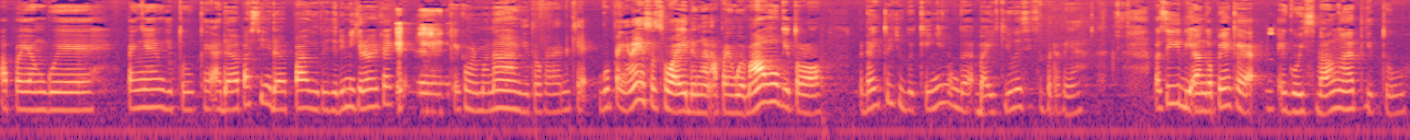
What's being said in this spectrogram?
apa yang gue pengen gitu kayak ada apa sih ada apa gitu. Jadi mikirnya kayak kayak, kayak ke mana-mana gitu kan. Kayak gue pengennya sesuai dengan apa yang gue mau gitu loh. Padahal itu juga kayaknya nggak baik juga sih sebenarnya. Pasti dianggapnya kayak egois banget gitu.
